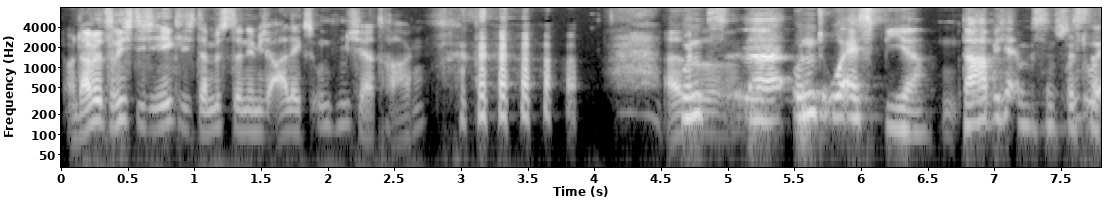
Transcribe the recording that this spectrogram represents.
und da wird's richtig eklig, da müsst ihr nämlich Alex und mich ertragen. also, und äh, und US-Bier. Da habe ich ein bisschen Schiss davor.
